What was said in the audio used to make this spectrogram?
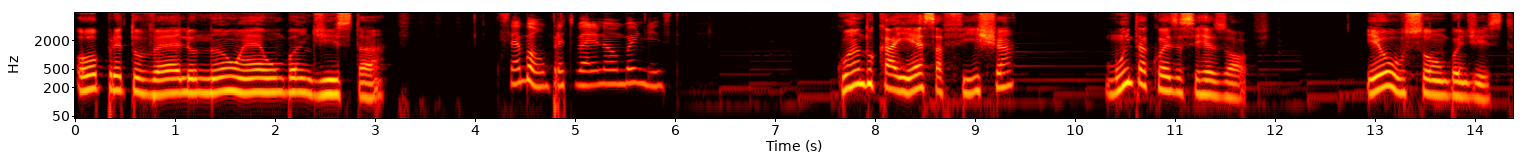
o preto velho, não é um bandista. Isso é bom, o preto velho não é um bandista. Quando cair essa ficha, muita coisa se resolve. Eu sou um bandista.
